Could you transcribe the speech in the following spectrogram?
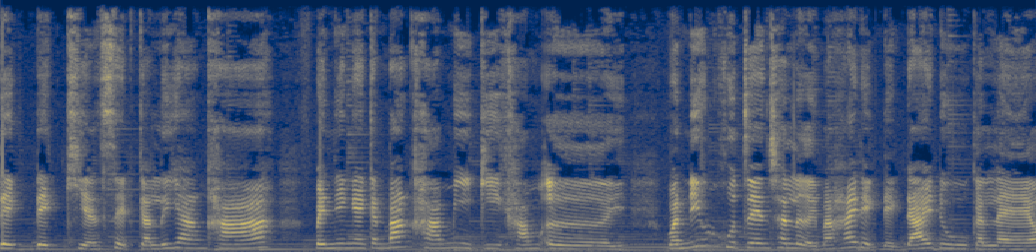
เด็กๆเเขียนเสร็จกันหรือยังคะ เป็นยังไงกันบ้างคะ มีกี่คำเอ่ย วันนี้คุณครูเจนเฉลยมาให้เด็กๆได้ดูกันแล้ว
